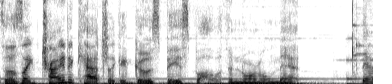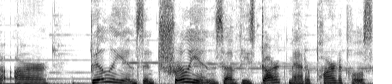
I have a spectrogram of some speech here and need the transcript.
So it's like trying to catch like a ghost baseball with a normal mitt. There are billions and trillions of these dark matter particles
